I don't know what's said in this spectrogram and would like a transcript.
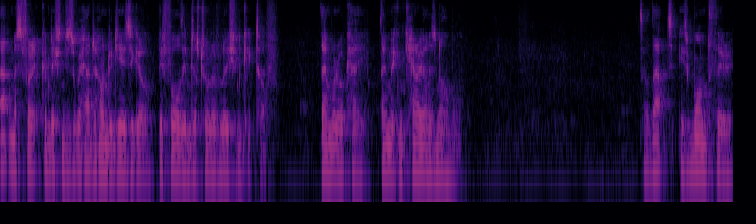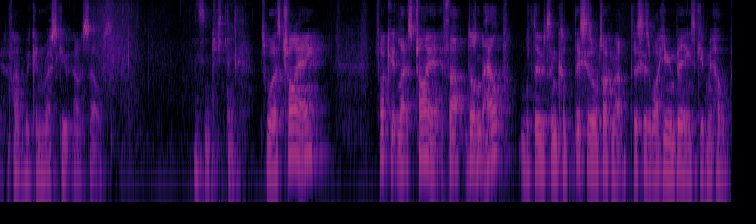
atmospheric conditions as we had 100 years ago before the industrial revolution kicked off then we're okay. Then we can carry on as normal. So that is one theory of how we can rescue ourselves. It's interesting. It's worth trying. Fuck it, let's try it. If that doesn't help, we'll do something. This is what I'm talking about. This is why human beings give me hope.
